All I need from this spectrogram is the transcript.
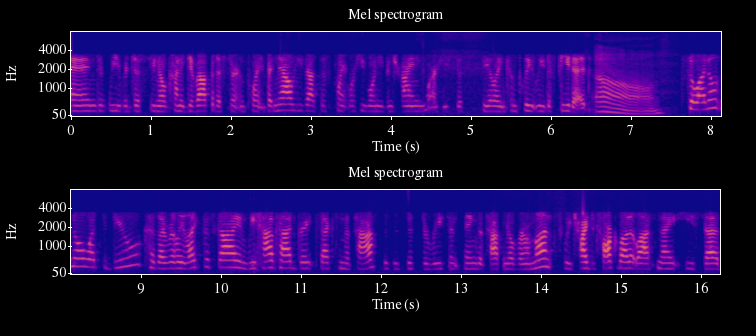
and we would just, you know, kind of give up at a certain point. But now he's at this point where he won't even try anymore. He's just feeling completely defeated. Oh. So I don't know what to do because I really like this guy and we have had great sex in the past. This is just a recent thing that's happened over a month. We tried to talk about it last night. He said,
